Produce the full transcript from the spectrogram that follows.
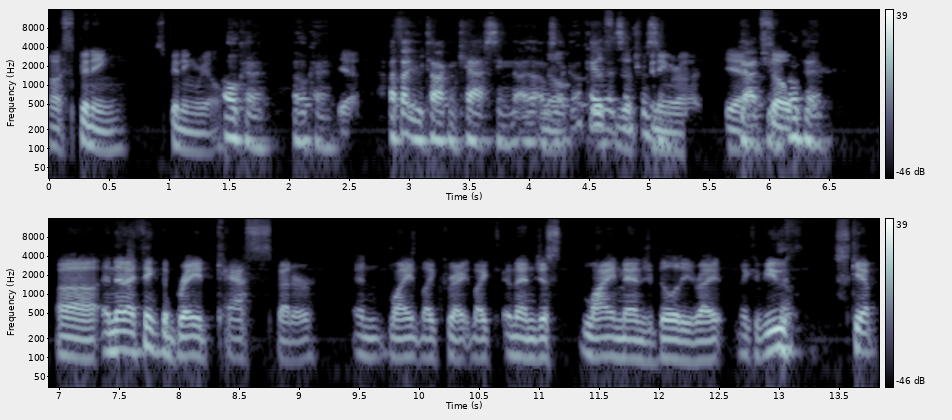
uh, spinning spinning reel. Okay, okay. Yeah. I thought you were talking casting. I I was No, like, okay, that's interesting. spinning rod. Yeah. Gotcha. So, okay. uh, and then I think the braid casts better and line, like, right, like, and then just line manageability, right? Like, if you Yeah. skip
